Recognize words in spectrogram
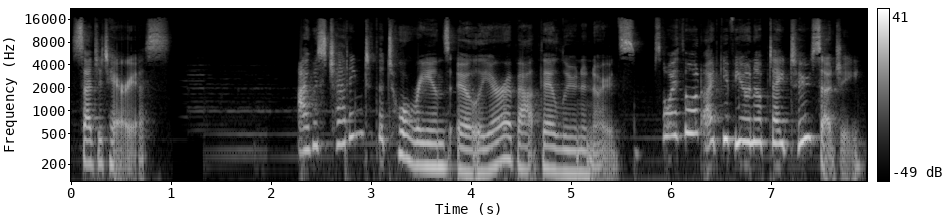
Sagittarius. I was chatting to the Taureans earlier about their lunar nodes, so I thought I'd give you an update too, Saggy.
